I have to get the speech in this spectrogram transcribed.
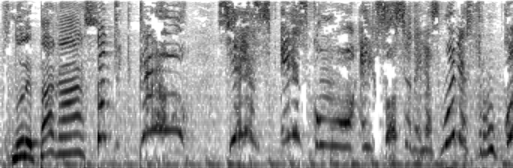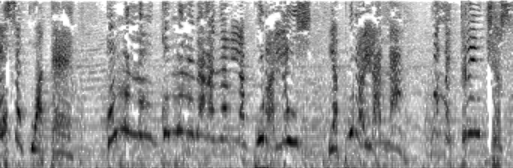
pues, no le pagas. No, claro, si eres, eres como el socio de los muebles troncoso, cuate. ¿Cómo no, ¿Cómo no va a ganar la pura luz, la pura lana? No me trinches,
